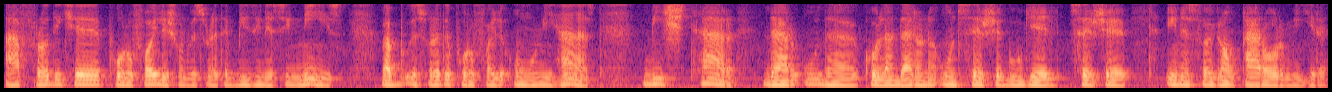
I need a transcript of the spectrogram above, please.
افرادی که پروفایلشون به صورت business ی نیست و به صورت پروفایل عمومی هست بیشتر در اون کلا درون اون search گوگل search اینستاگرام قرار می‌گیره.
